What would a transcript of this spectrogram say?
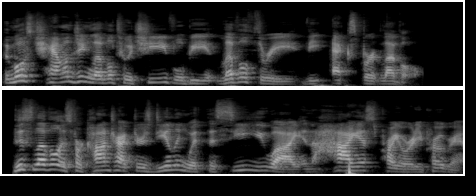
The most challenging level to achieve will be level 3, the expert level. This level is for contractors dealing with the CUI in the highest priority program.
